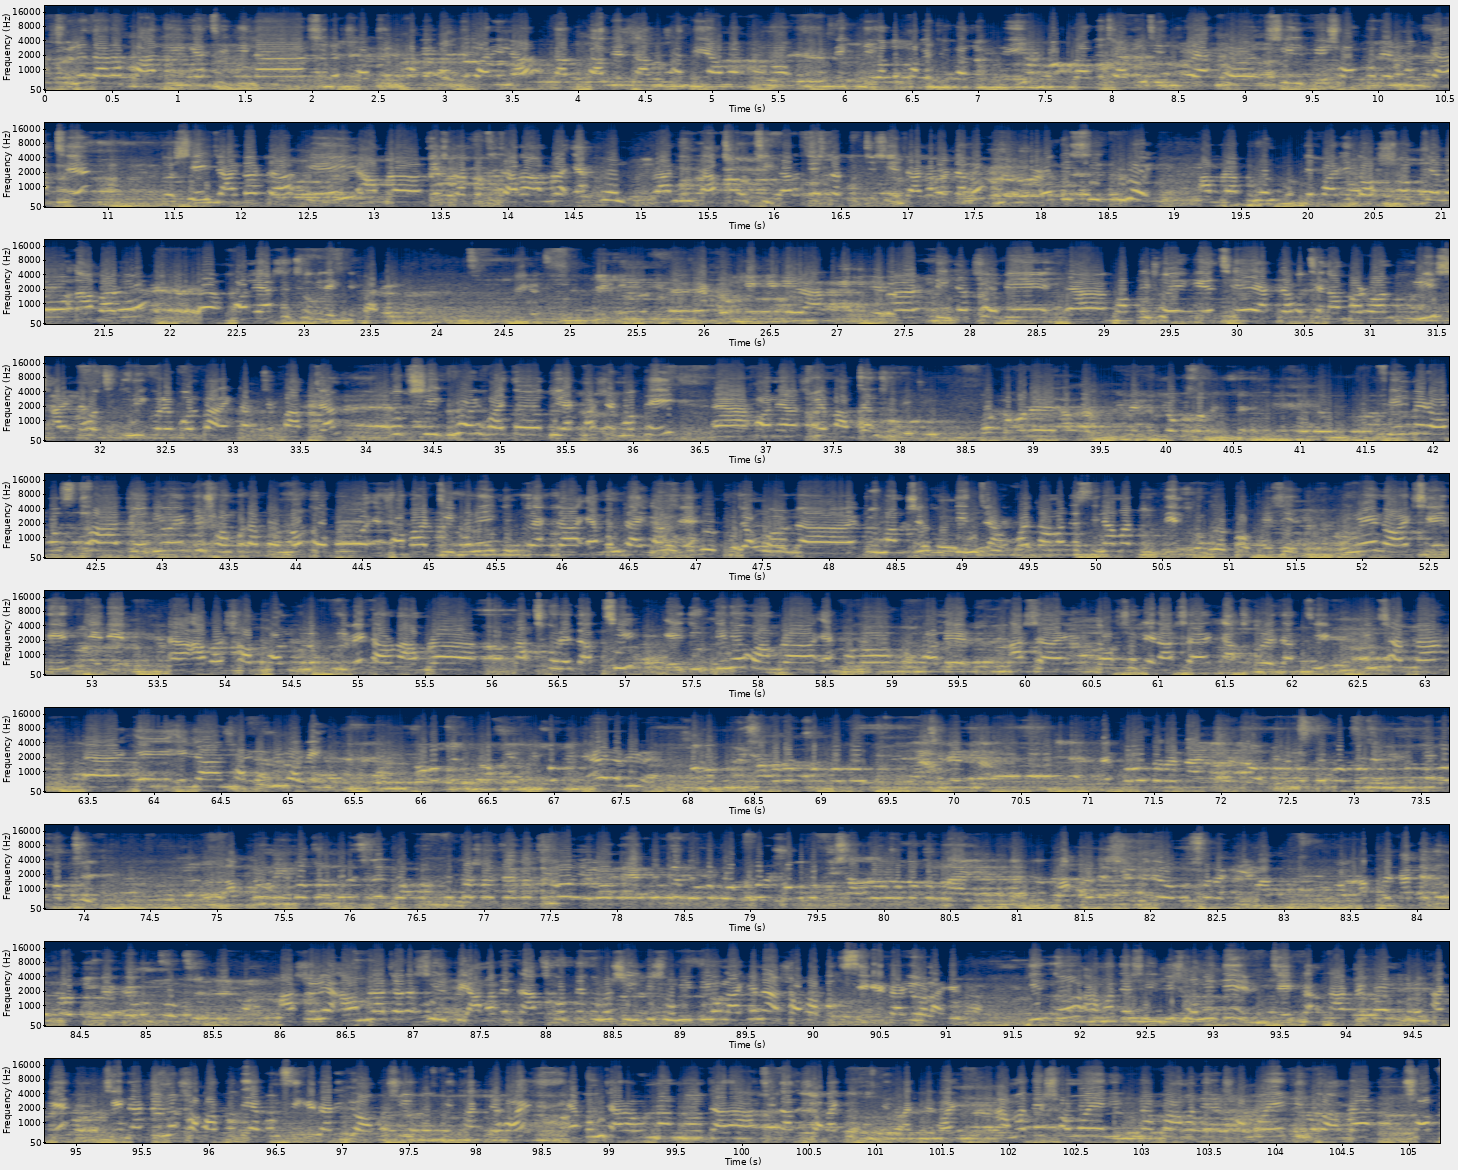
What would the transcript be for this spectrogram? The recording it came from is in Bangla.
আসলে তারা পালিয়ে গেছে কিনা, সেটা সঠিকভাবে বলতে পারি না। কারণ তাদের কারোর সাথে আমার কোনো ব্যক্তিগতভাবে তবে চলচ্চিত্র এখন শিল্পী সংকটের মধ্যে আছে। তো সেই জায়গাটাকেই আমরা চেষ্টা করছি, যারা আমরা এখন রানিং কাজ করছি তারা চেষ্টা করছি সেই জায়গাটা যেন অতি শীঘ্রই আমরা পূরণ করতে পারি। দর্শক যেন আবারও হলে আসে ছবি দেখতে পারে। তিনটা ছবি কমপ্লিট হয়ে গিয়েছে। একটা হচ্ছে নাম্বার ওয়ান পুলিশ আরেকটা হচ্ছে তুমি করে বলব আরেকটা হচ্ছে বাপজান। খুব শীঘ্রই হয়তো দুই এক মাসের মধ্যেই হলে আসবে বাপজান ছবিটি। ফিল্মের অবস্থা যদিও একটু সংকটাপন্ন তবুও জীবনেই কিন্তু একটা এমন টাইম আসে যখন একটু মানুষের দুর্দিন যায়। হয়তো আমাদের সিনেমার দুর্দিন বেশি দূরে নয় সেই দিন যেদিন আবার সব হলগুলো খুলবে কারণ আমরা কাজ করে যাচ্ছি। এই দুর্দিনেও আমরা এখনও হলের আশায় দর্শকের আশায় কাজ করে যাচ্ছি। ইনশাল্লাহ আহ, এই- এটা সফল হবে। ছিলেন না এখনও তাদের নাই বিভিন্ন প্রোগ্রাম করেছিলেন ছিল এবং বর্তমানে সভাপতি নাই, আপনাদের শিল্পীদের অবস্থাটা কি? আসলে আমরা যারা শিল্পী, আমাদের কাজ করতে কোনো শিল্পী সমিতিও লাগে না, সভাপতি সেক্রেটারিও লাগে না। কিন্তু আমাদের শিল্পী সমিতির যে কার্যক্রমগুলো থাকে, সেটার জন্য সভাপতি এবং সেক্রেটারিকে অবশ্যই উপস্থিত থাকতে হয় এবং যারা অন্যান্য যারা আছে, তাদের সবাইকে উপস্থিত থাকতে হয়। আমাদের সময়ে নিপুণাপা আমাদের সময়ে কিন্তু আমরা সব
